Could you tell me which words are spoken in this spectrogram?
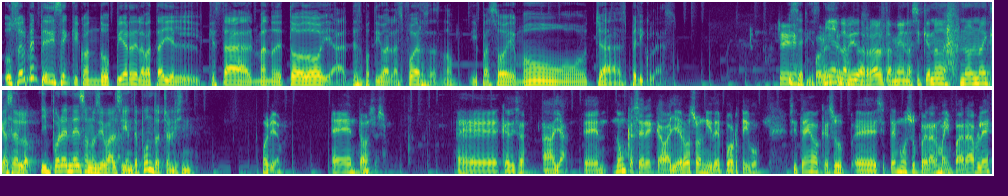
Usualmente dicen que cuando pierde la batalla el que está al mando de todo ya desmotiva las fuerzas, ¿no? Y pasó en muchas películas. Sí, Y series. por Y en la vida real también, así que no, no, no hay que hacerlo. Y por ende eso nos lleva al siguiente punto, Chalicín. Muy bien. Entonces, eh, ¿qué dice? Ah, ya. Eh, nunca seré caballeroso ni deportivo. Si tengo que eh, si tengo un superarma imparable,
